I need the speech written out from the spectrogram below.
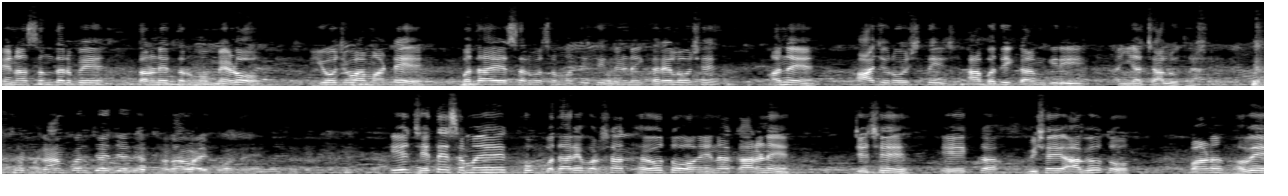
એના સંદર્ભે તરણેતરનો મેળો યોજવા માટે બધાએ સર્વસંમતિથી નિર્ણય કરેલો છે અને આજ રોજથી જ આ બધી કામગીરી અહીંયા ચાલુ થશે. ગ્રામ પંચાયતે જે ઠરાવ આપ્યો છે એનું શું એ જે તે સમયે ખૂબ વધારે વરસાદ થયો હતો એના કારણે જે છે એ એક વિષય આવ્યો હતો પણ હવે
